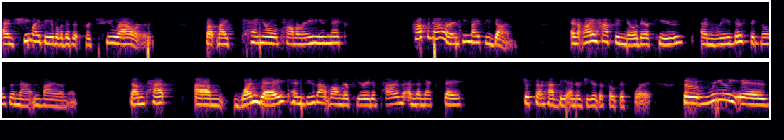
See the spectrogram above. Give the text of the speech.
and she might be able to visit for two hours. But my 10 year old Pomeranian mix, half an hour, and he might be done. And I have to know their cues and read their signals in that environment. Some pets, um, one day can do that longer period of time, and the next day just don't have the energy or the focus for it. So it really is,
